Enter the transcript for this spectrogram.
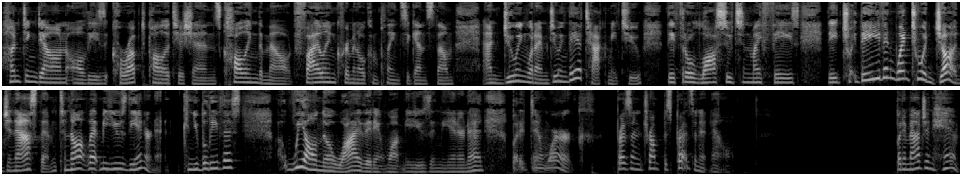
hunting down all these corrupt politicians, calling them out, filing criminal complaints against them, and doing what I'm doing, they attack me too. They throw lawsuits in my face. They tr- they even went to a judge and asked them to not let me use the internet. Can you believe this? We all know why they didn't want me using the internet, but it didn't work. President Trump is president now. But imagine him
